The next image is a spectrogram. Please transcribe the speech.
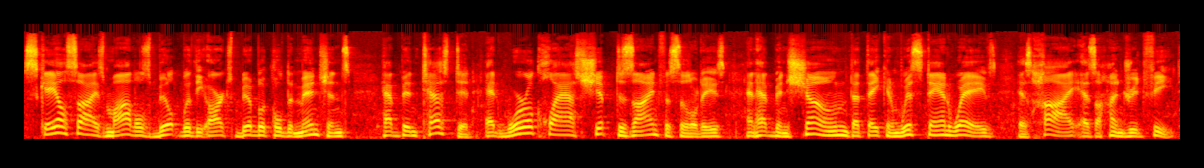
Scale size models built with the ark's biblical dimensions have been tested at world class ship design facilities and have been shown that they can withstand waves as high as 100 feet.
